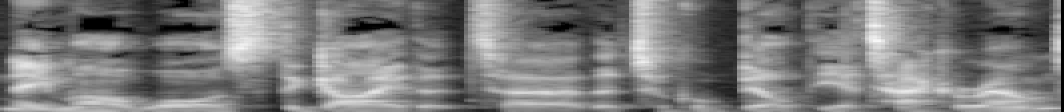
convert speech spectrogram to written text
Neymar was the guy that uh, that Tuchel built the attack around,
